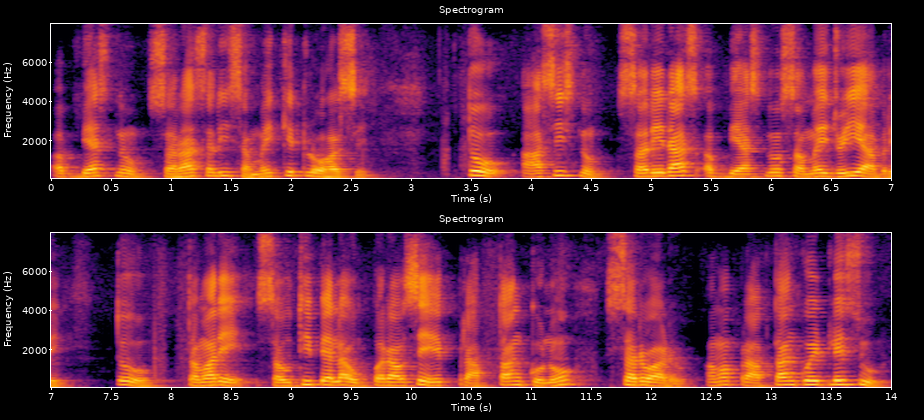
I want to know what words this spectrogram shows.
અભ્યાસનો સરાસરી સમય કેટલો હશે? તો આશીષનો સરેરાશ અભ્યાસનો સમય જોઈએ આપણે. તો તમારે સૌથી પહેલાં ઉપર આવશે પ્રાપ્તાંકોનો સરવાળો. આમાં પ્રાપ્તાંકો એટલે શું?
